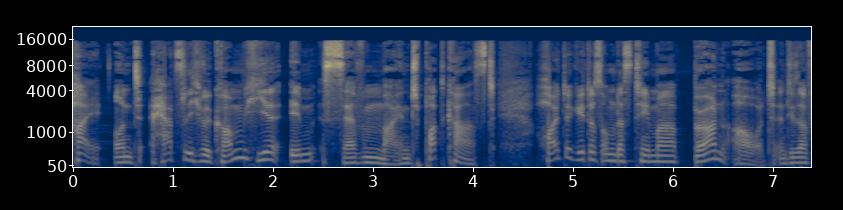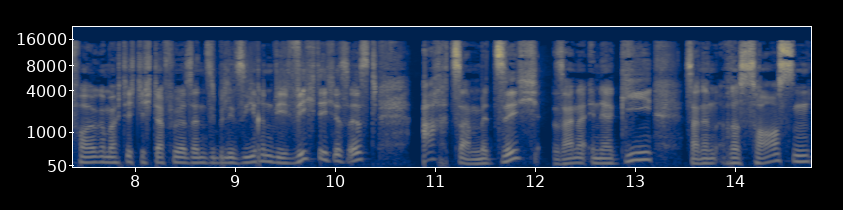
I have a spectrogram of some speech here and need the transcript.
Hi und herzlich willkommen hier im Seven Mind Podcast. Heute geht es um das Thema Burnout. In dieser Folge möchte ich dich dafür sensibilisieren, wie wichtig es ist, achtsam mit sich, seiner Energie, seinen Ressourcen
